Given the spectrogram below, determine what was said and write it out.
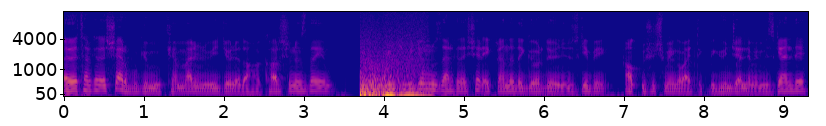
Evet arkadaşlar bugün mükemmel bir video ile daha karşınızdayım. Bugünkü videomuzda arkadaşlar ekranda da gördüğünüz gibi 63 MB'lık bir güncellememiz geldi.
